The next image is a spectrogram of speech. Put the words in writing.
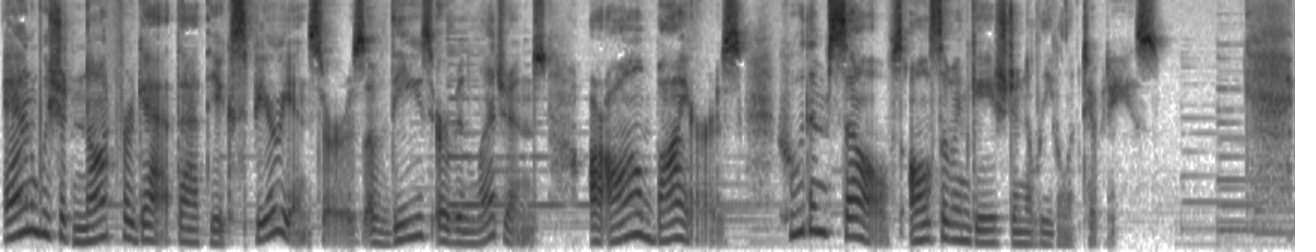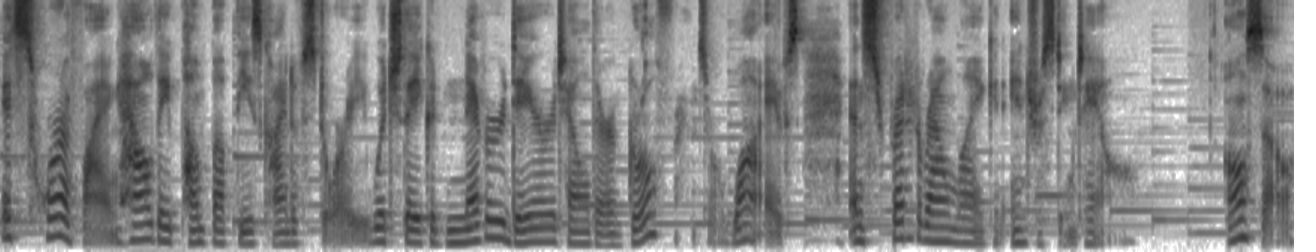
And we should not forget that the experiencers of these urban legends are all buyers who themselves also engaged in illegal activities. It's horrifying how they pump up these kind of story, which they could never dare tell their girlfriends or wives, and spread it around like an interesting tale. Also,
